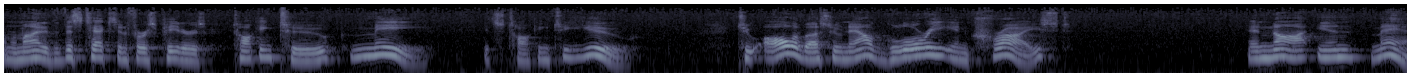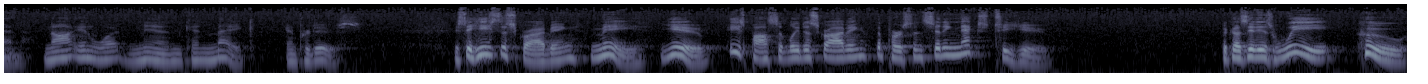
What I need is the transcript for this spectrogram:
I'm reminded that this text in 1 Peter is talking to me. It's talking to you. To all of us who now glory in Christ and not in man, not in what men can make and produce. You see, he's describing me, you. He's possibly describing the person sitting next to you. Because it is we who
